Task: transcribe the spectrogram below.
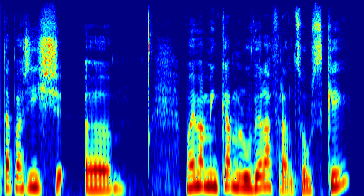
ta Paříž, uh, moje maminka mluvila francouzsky,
